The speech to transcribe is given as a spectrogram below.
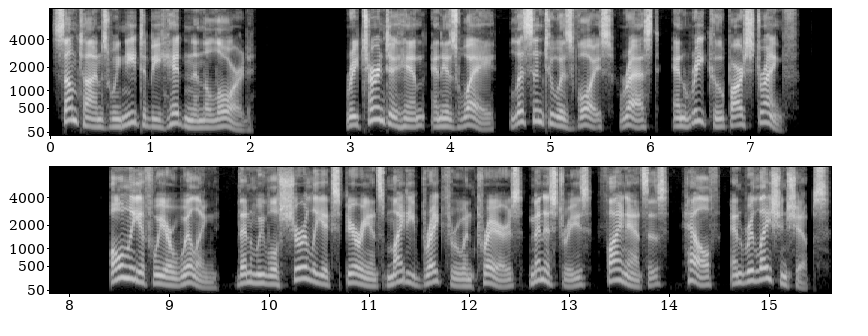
Sometimes we need to be hidden in the Lord. Return to Him and His way, listen to His voice, rest, and recoup our strength. Only if we are willing, then we will surely experience mighty breakthrough in prayers, ministries, finances, health, and relationships.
